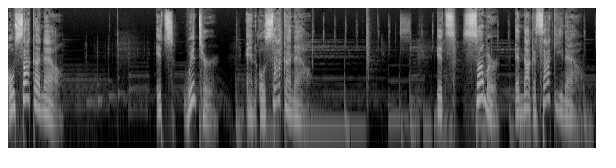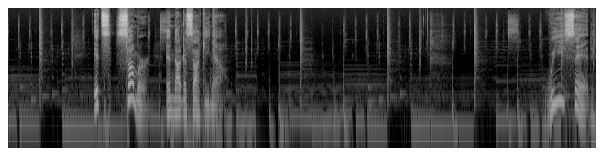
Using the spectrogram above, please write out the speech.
Osaka now. It's winter in Osaka now. It's summer in Nagasaki now. It's summer in Nagasaki now. We said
